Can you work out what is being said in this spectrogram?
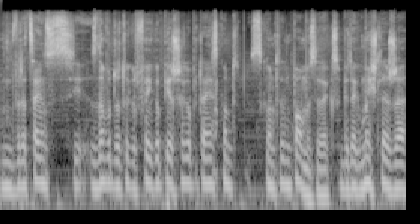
wracając znowu do tego twojego pierwszego pytania, skąd, skąd ten pomysł? Tak sobie tak myślę, że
